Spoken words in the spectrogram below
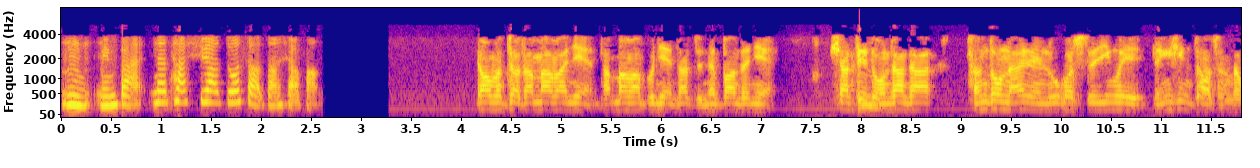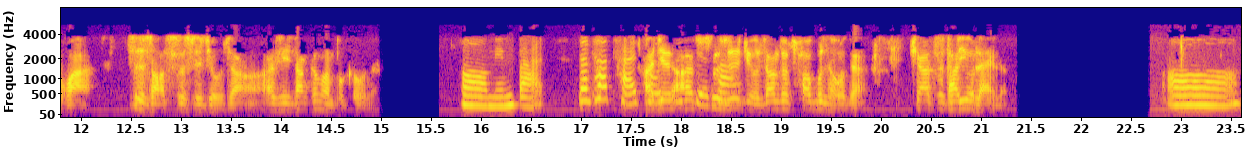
嗯，明白。那他需要多少张小房？要么叫他妈妈念，他妈妈不念，他只能帮着念。像这种让他疼痛难忍，如果是因为灵性造成的话，至少四十九张，二十一张根本不够的，哦，明白。那他抬头而且二四十九张都抄不走的。下次他又来了，哦，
